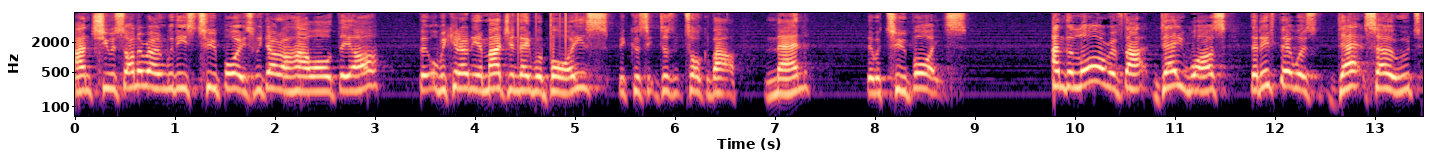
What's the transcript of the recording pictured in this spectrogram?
And she was on her own with these two boys. We don't know how old they are, but we can only imagine they were boys because it doesn't talk about men. There were two boys. And the law of that day was that if there was debts owed,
